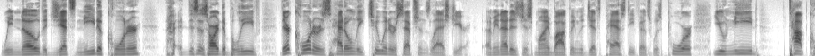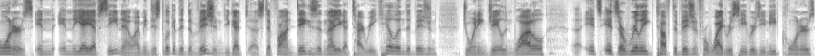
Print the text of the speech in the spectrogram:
We know the Jets need a corner. this is hard to believe. Their corners had only two interceptions last year. I mean, that is just mind boggling. The Jets' pass defense was poor. You need top corners in in the AFC now. I mean, just look at the division. You got uh, Stefon Diggs, and now you got Tyreek Hill in division, joining Jaylen Waddle. Uh, it's it's a really tough division for wide receivers. You need corners.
